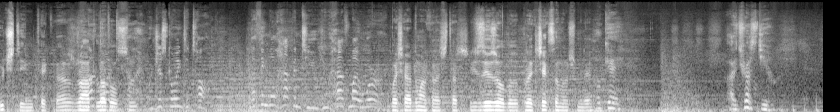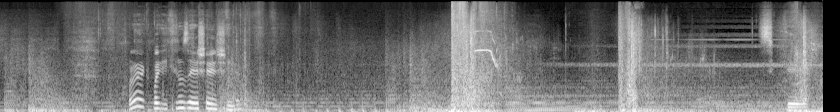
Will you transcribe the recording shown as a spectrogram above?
3 diyeyim tekrar. Rahatlat olsun. die. We're just going to talk. Nothing will happen to you. You have my word. Başardım arkadaşlar. %100 oldu. Bırakacak sanırım şimdi. Okay. I trust you. Bırak bak ikiniz de yaşayın şimdi. Siktir.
